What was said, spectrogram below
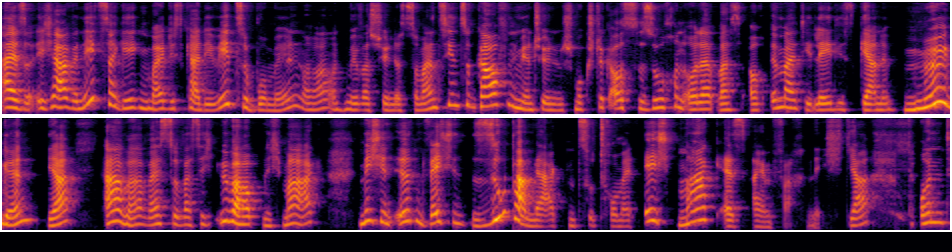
Also, ich habe nichts dagegen, mal durchs KaDeWe zu bummeln, ja, und mir was Schönes zum Anziehen zu kaufen, mir ein schönes Schmuckstück auszusuchen oder was auch immer die Ladies gerne mögen, ja? Aber weißt du, was ich überhaupt nicht mag? Mich in irgendwelchen Supermärkten zu tummeln. Ich mag es einfach nicht, ja? Und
